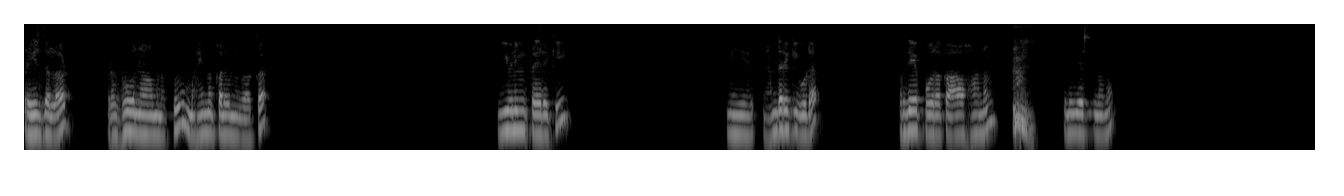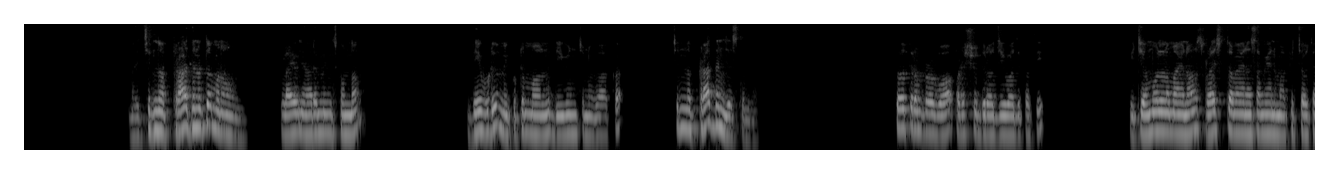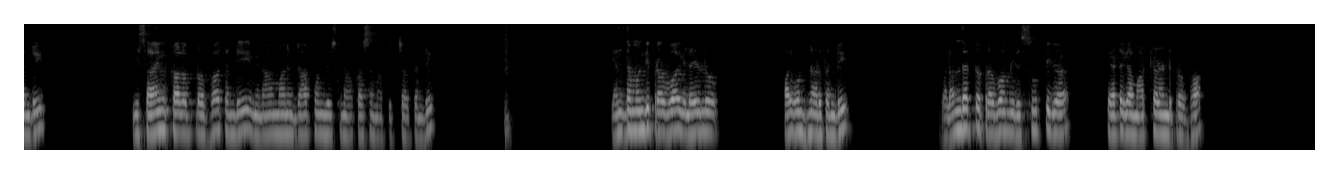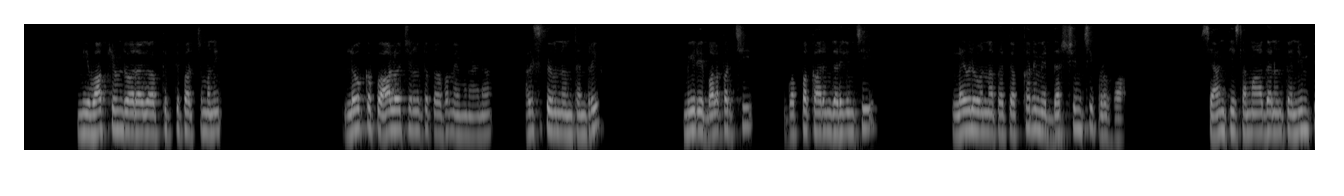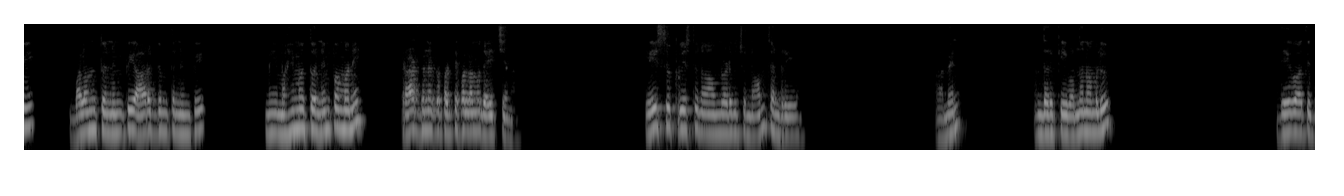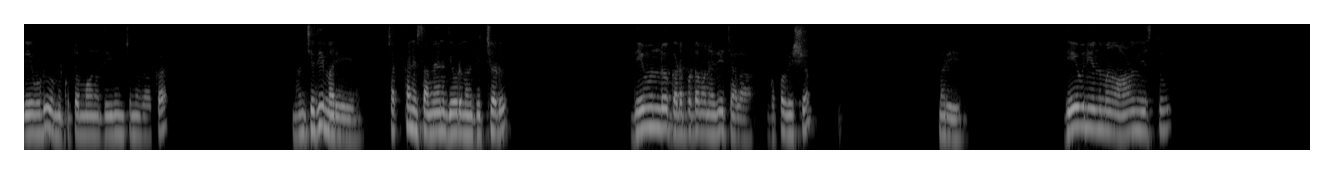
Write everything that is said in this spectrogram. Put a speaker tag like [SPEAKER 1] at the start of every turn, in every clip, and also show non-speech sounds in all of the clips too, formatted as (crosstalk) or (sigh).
[SPEAKER 1] Praise the Lord ప్రభు నామునకు మహిమ కలుగును గాక ఈవినింగ్ ప్రేయర్కి మీ అందరికీ కూడా హృదయపూర్వక ఆహ్వానం తెలియజేస్తున్నాను. మరి చిన్న ప్రార్థనతో మనం లైవ్ని ఆరంభించుకుందాం. దేవుడు మీ కుటుంబాలను దీవించును గాక చిన్న ప్రార్థన చేసుకుందాం. స్తోత్రం ప్రభు పరిశుద్ధ జీవాధిపతి. ఈ జమూలమైన శ్రేష్టమైన సమయాన్ని మాకు ఇచ్చావు తండ్రి. ఈ సాయంకాల ప్రభా తండ్రి మీ నామాన్ని జ్ఞాపకం చేసుకునే అవకాశం మాకు ఇచ్చావు తండ్రి. ఎంతమంది ప్రభా ఈ లైవ్లో పాల్గొంటున్నారు తండ్రి. వాళ్ళందరితో ప్రభా మీరు సూటిగా తేటగా మాట్లాడండి ప్రభా. మీ వాక్యం ద్వారాగా తృప్తిపరచమని లోకపు ఆలోచనలతో ప్రభ మేము నాయన అలసిపోయి ఉన్నాం తండ్రి. మీరే బలపరిచి గొప్ప కార్యం జరిగించి లైవ్లో ఉన్న ప్రతి ఒక్కరిని మీరు దర్శించి ప్రభా శాంతి సమాధానంతో నింపి బలంతో నింపి ఆరోగ్యంతో నింపి మీ మహిమతో నింపమని ప్రార్థనకు ప్రతిఫలము దయచేయమని. ఏసు క్రీస్తు నామంలో అడుగుచున్నాం తండ్రి. ఆమెన్. అందరికీ వందనములు. దేవాతి దేవుడు మీ కుటుంబాన్ని దీవించును గాక మంచిది. మరి చక్కని సమయాన్ని దేవుడు మనకి ఇచ్చాడు దేవుల్లో గడపడం అనేది చాలా గొప్ప విషయం. మరి దేవుని ఎందు మనం ఆనందిస్తూ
